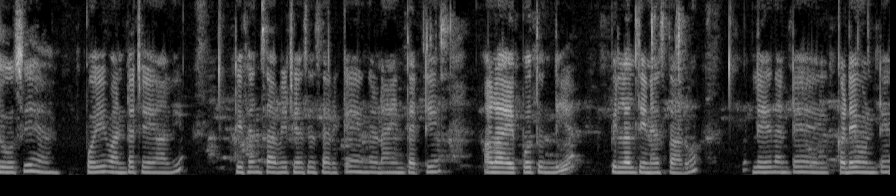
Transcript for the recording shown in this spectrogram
చూసి పోయి వంట చేయాలి. టిఫిన్స్ అవి చేసేసరికి ఇంకా నైన్ థర్టీ అలా అయిపోతుంది. పిల్లలు తినేస్తారు. లేదంటే ఇక్కడే ఉంటే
